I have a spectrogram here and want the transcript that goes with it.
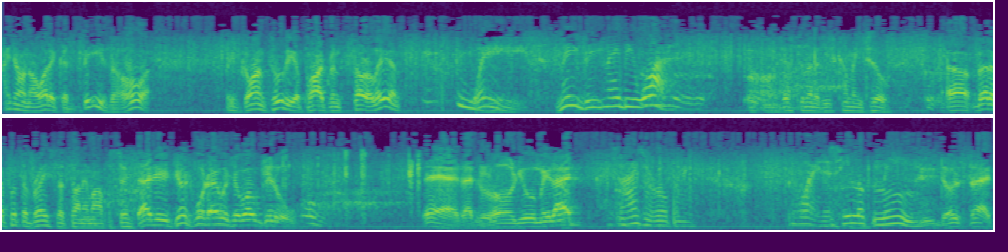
I don't know what it could be, though. We've gone through the apartment thoroughly and. Wait, maybe. Maybe what? Oh, just a minute. He's coming too. Uh, better put the bracelets on him, officer. That is just what I was about to do. There, that'll hold you, me lad. His eyes are opening. Boy, does he look mean. He does that.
